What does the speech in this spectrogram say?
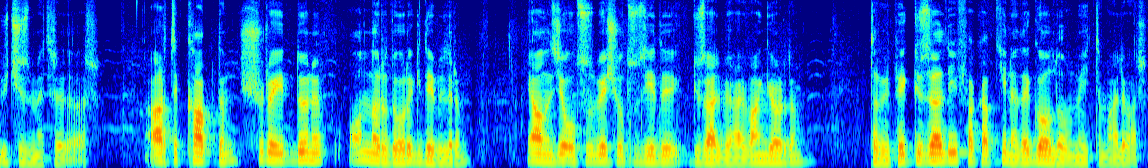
300 metredeler. Artık kalktım. Şurayı dönüp onlara doğru gidebilirim. Yalnızca 35-37 güzel bir hayvan gördüm. Tabii pek güzel değil fakat yine de gold olma ihtimali var.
